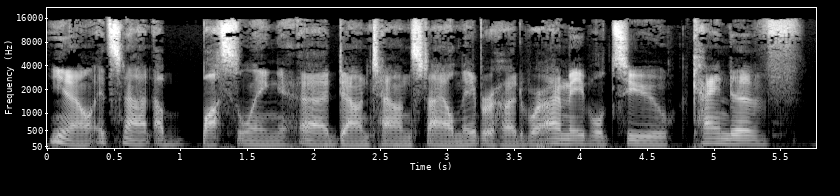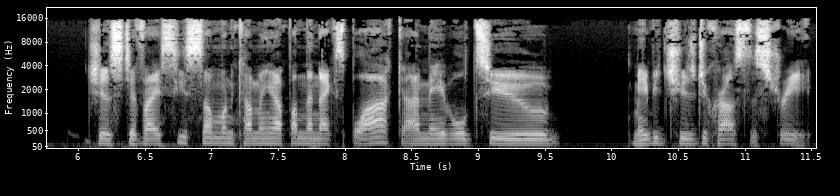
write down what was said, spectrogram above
you know, it's not a bustling uh, downtown style neighborhood where I'm able to kind of just if I see someone coming up on the next block, I'm able to maybe choose to cross the street.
